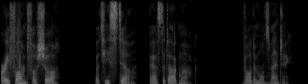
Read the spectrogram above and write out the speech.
Reformed for sure, but he still bears the dark mark. Voldemort's magic.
